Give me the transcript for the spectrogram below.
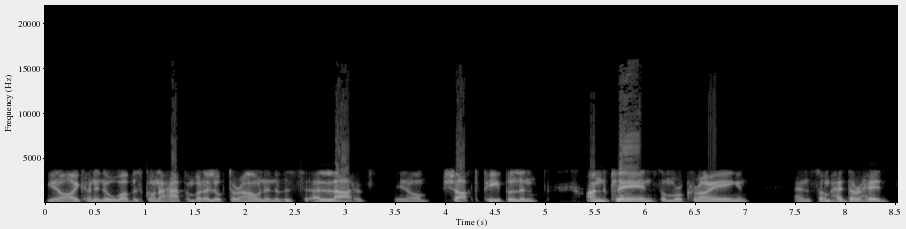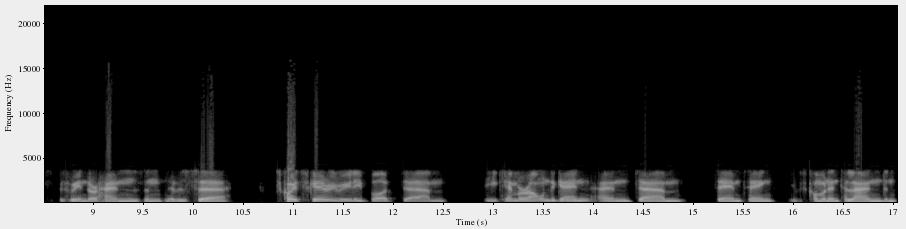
you know, I kind of knew what was going to happen, but I looked around and there was a lot of, you know, shocked people and on the plane. Some were crying and, and some had their heads between their hands, and it was uh, it's quite scary, really. But um, he came around again, and um, same thing. He was coming into land, and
